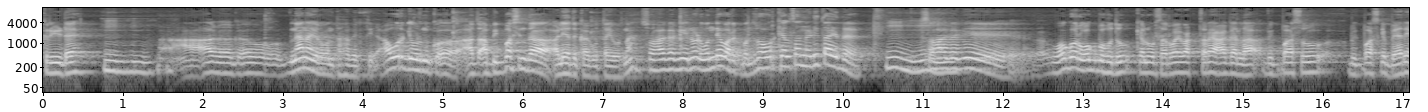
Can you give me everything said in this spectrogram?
ಕ್ರೀಡೆ ಜ್ಞಾನ ಇರುವಂತಹ ವ್ಯಕ್ತಿ ಅವ್ರಿಗೆ ಇವ್ರನ್ನ ಅದು ಆ ಬಿಗ್ ಬಾಸಿಂದ ಅಳಿಯೋದಕ್ಕಾಗುತ್ತಾ ಇವ್ರನ್ನ? ಸೊ ಹಾಗಾಗಿ ನೋಡಿ ಒಂದೇ ವಾರಕ್ಕೆ ಬಂದರು ಅವ್ರ ಕೆಲಸ ನಡೀತಾ ಇದೆ. ಸೊ ಹಾಗಾಗಿ ಹೋಗೋರು ಹೋಗಬಹುದು ಕೆಲವರು ಸರ್ವೈವ್ ಆಗ್ತಾರೆ ಆಗಲ್ಲ. ಬಿಗ್ ಬಾಸು ಬಿಗ್ ಬಾಸ್ಗೆ ಬೇರೆ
